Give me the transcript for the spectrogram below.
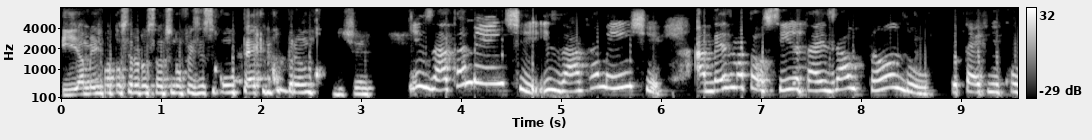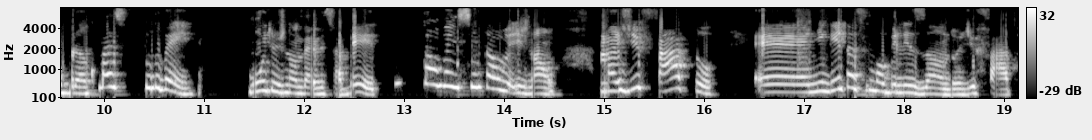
e a mesma torcida do Santos não fez isso com o técnico branco do time. Exatamente, exatamente. A mesma torcida está exaltando o técnico branco, mas tudo bem. Muitos não devem saber, talvez sim, talvez não. Mas de fato, é, ninguém está se mobilizando, de fato.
